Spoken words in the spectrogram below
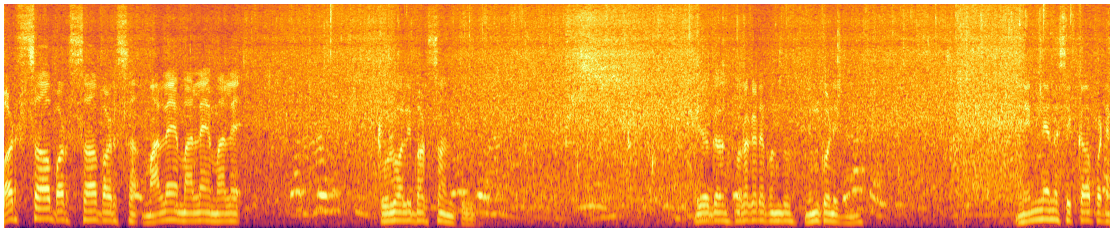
ಬಡ್ಸ ಬಡ್ಸ ಬಡ್ಸ ಮಲೆ ಮಲೆ ಮಲೆ. ತುಳುವಲ್ಲಿ ಬಡ್ಸ ಅಂತೀವಿ. ಇವಾಗ ಹೊರಗಡೆ ಬಂದು ನಿಂತ್ಕೊಂಡಿದ್ದೇನೆ. ನಿನ್ನೆನೂ ಸಿಕ್ಕಾಪಟ್ಟೆ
